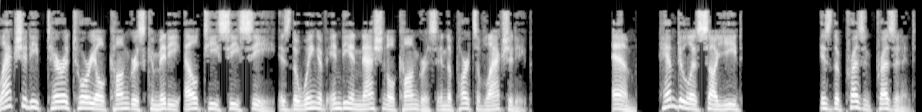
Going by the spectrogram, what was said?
Lakshadweep Territorial Congress Committee is the wing of Indian National Congress in the parts of Lakshadweep. M. Hamdullah Sayeed is the present president.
